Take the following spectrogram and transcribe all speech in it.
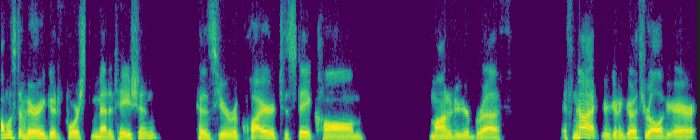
almost a very good forced meditation because you're required to stay calm, monitor your breath. If not, you're going to go through all of your air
